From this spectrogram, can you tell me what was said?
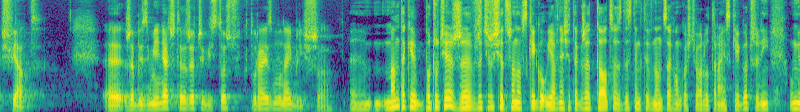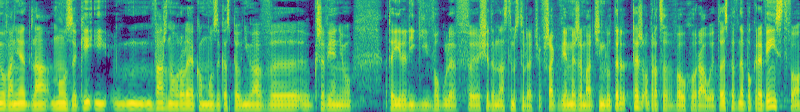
świat, żeby zmieniać tę rzeczywistość, która jest mu najbliższa. Mam takie poczucie, że w życiu Trzanowskiego ujawnia się także to, co jest dystynktywną cechą Kościoła luterańskiego, czyli umiłowanie dla muzyki i mm, ważną rolę, jaką muzyka spełniła w krzewieniu tej religii w ogóle w XVII stuleciu. Wszak wiemy, że Marcin Luther też opracowywał chorały. To jest pewne pokrewieństwo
